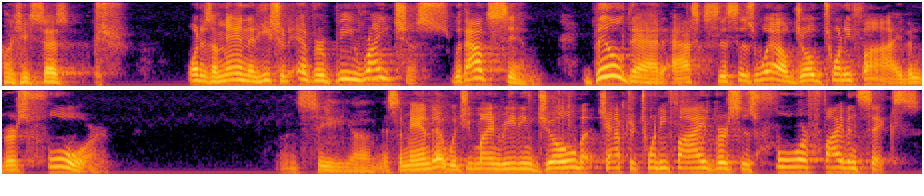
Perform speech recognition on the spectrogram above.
Well, he says, What is a man that he should ever be righteous without sin? Bildad asks this as well, Job 25 and verse 4. Let's see, uh, Miss Amanda, would you mind reading Job chapter 25, verses 4, 5, and 6?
